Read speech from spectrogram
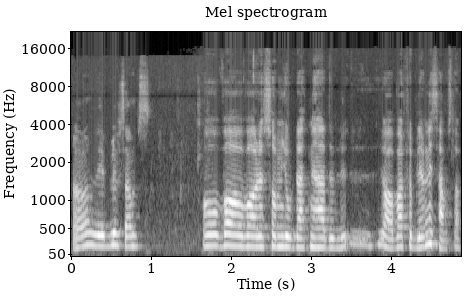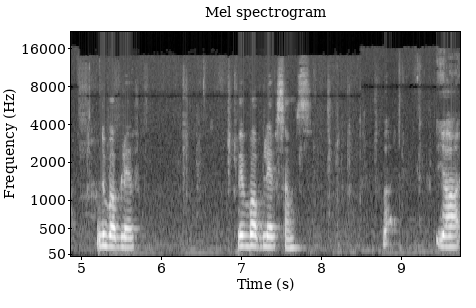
Ja, vi blev sams. Och vad var det som gjorde att ni hade... Ja, varför blev ni sams då? Det bara blev. Vi bara blev sams. Ja,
